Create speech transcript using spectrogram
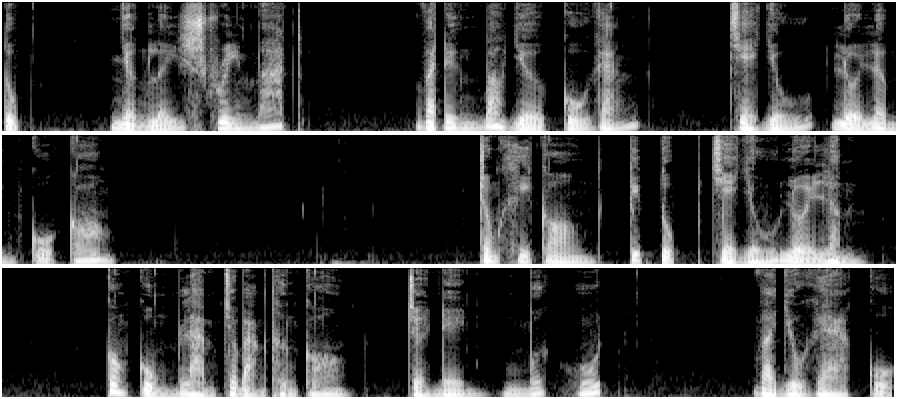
tục nhận lấy streamat và đừng bao giờ cố gắng che giấu lỗi lầm của con. Trong khi con tiếp tục che giấu lỗi lầm, con cũng làm cho bản thân con trở nên mất hút và yoga của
